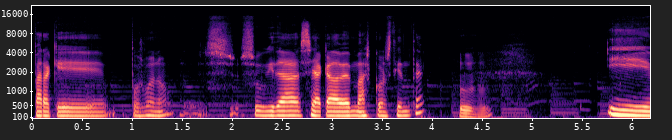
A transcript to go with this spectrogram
para que, pues bueno, su, su vida sea cada vez más consciente. Y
